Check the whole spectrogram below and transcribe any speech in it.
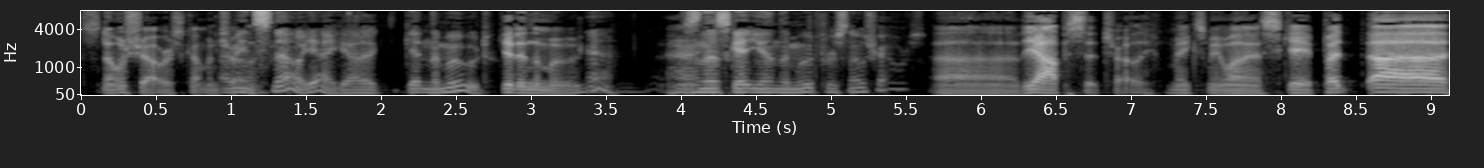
snow showers coming. I mean, snow. Yeah, you got to get in the mood. Get in the mood. Yeah. Doesn't this get you in the mood for snow showers? Uh, the opposite, Charlie. Makes me want to escape. But uh,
